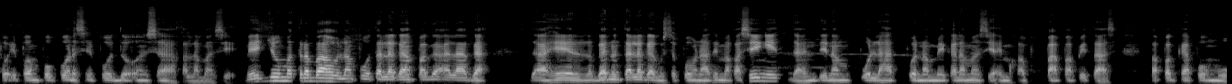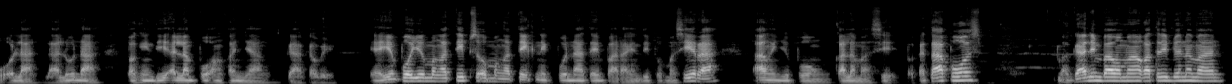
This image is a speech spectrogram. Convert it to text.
po ipampupunasin po doon sa kalamansi. Medyo matrabaho lang po talaga ang pag-aalaga dahil ganun talaga gusto po natin makasingit dahil hindi naman po lahat po ng may kalamansi ay makapapapitas kapag ka po umuulan, lalo na pag hindi alam po ang kanyang gagawin. Kaya yun po yung mga tips o mga technique po natin para hindi po masira ang inyo pong kalamansi. Pagkatapos, magaling ba mga katribya naman,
